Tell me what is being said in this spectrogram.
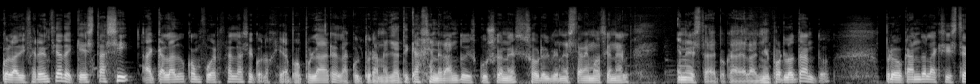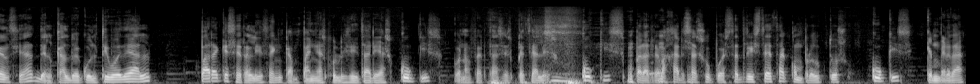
Con la diferencia de que esta sí ha calado con fuerza en la psicología popular, en la cultura mediática, generando discusiones sobre el bienestar emocional en esta época del año y, por lo tanto, provocando la existencia del caldo de cultivo ideal para que se realicen campañas publicitarias cookies, con ofertas especiales cookies, para rebajar esa supuesta tristeza con productos cookies que en verdad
